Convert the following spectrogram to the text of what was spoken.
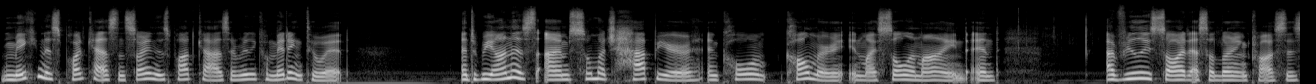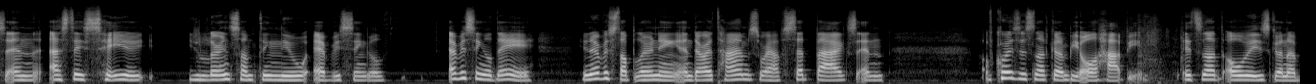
making this podcast and starting this podcast and really committing to it and to be honest, I'm so much happier and cal- calmer in my soul and mind. And I really saw it as a learning process. And as they say, you, you learn something new every single every single day. You never stop learning. And there are times where I have setbacks, and of course, it's not gonna be all happy. It's not always gonna.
